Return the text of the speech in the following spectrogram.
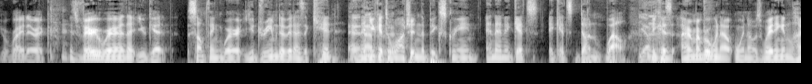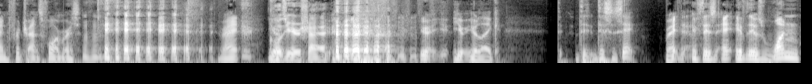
You're right, Eric. It's very rare that you get something where you dreamed of it as a kid and, And then you get to yeah. watch it in the big screen and then it gets it gets done well. Yep. Because I remember when I when I was waiting in line for Transformers, Mm-hmm. right? Close your ears, Shia. You're you're, you're like th- th- this is it, right? Yeah. If there's if there's one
